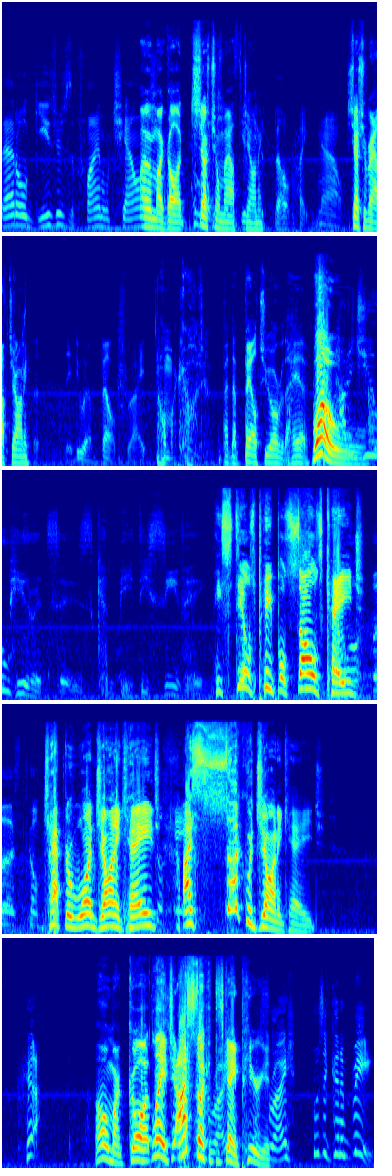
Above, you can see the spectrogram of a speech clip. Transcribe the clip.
That old geezer's the final oh, challenge. Oh my god. Shut your mouth, Johnny. Belt right now. Shut your mouth, Johnny. They do have belts, right? Oh my god. About to belt you over the head. Whoa! Appearances can be deceiving. He steals people's souls, Cage. Your first combat- Chapter 1, Johnny Cage. I suck with Johnny Cage. Oh my god. Ladies, I suck at this game, period. That's right. Who's it gonna be?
